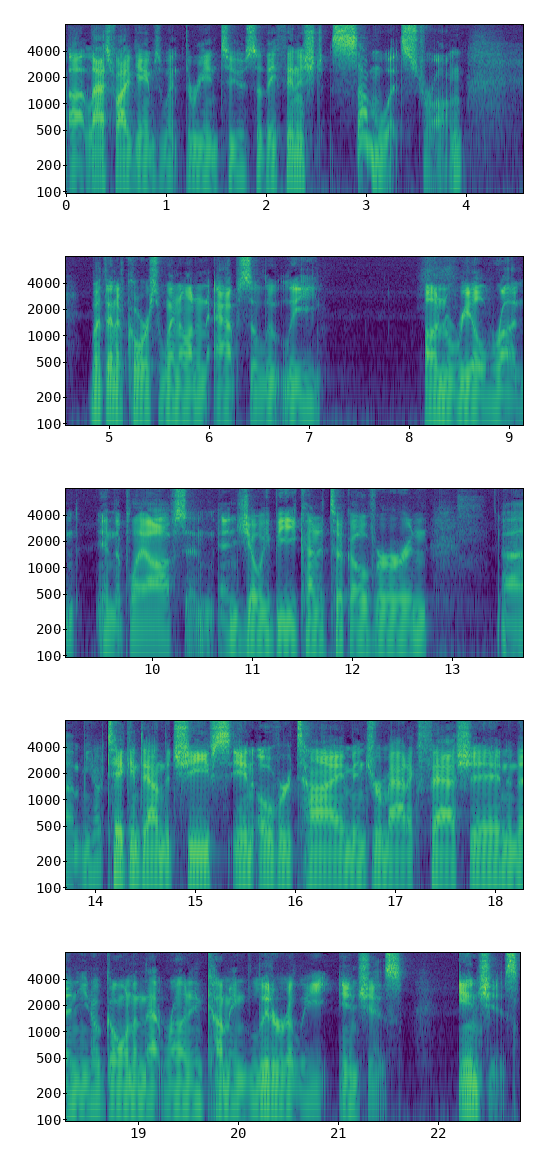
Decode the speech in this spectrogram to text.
Uh, last five games went three and two, so they finished somewhat strong, but then of course went on an absolutely unreal run in the playoffs, and and Joey B kind of took over and. Um, you know, taking down the Chiefs in overtime in dramatic fashion, and then you know going on that run and coming literally inches, inches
